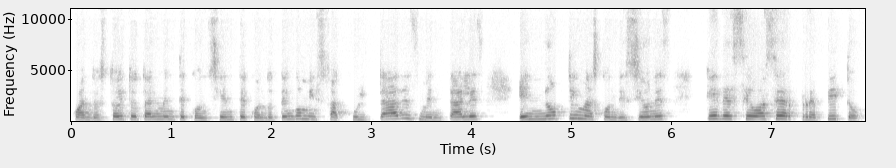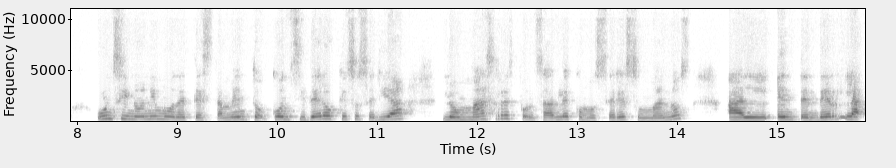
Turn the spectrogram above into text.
cuando estoy totalmente consciente, cuando tengo mis facultades mentales en óptimas condiciones, ¿qué deseo hacer? Repito, un sinónimo de testamento. Considero que eso sería lo más responsable como seres humanos al entender la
